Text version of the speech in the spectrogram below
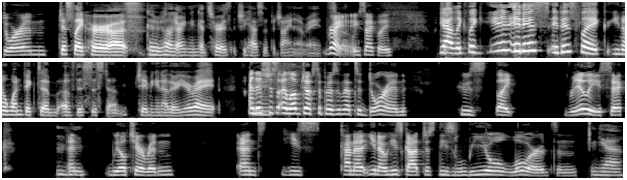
Doran. just like her uh, compelling argument against her is that she has a vagina, right? Right, So- exactly. Yeah, like like it, it is it is like you know one victim of this system shaming another. You're right. And it's Mm. just I love juxtaposing that to Doran, who's like really sick Mm-hmm. and wheelchair ridden, and he's kind of you know he's got just these leal lords and yeah,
